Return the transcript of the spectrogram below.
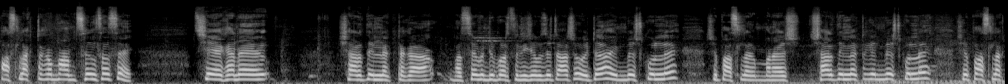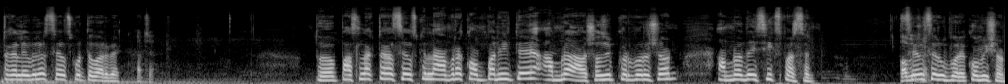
পাঁচ লাখ টাকা মান্থ সেলস আছে সে এখানে সাড়ে তিন লাখ টাকা বা সেভেন্টি পার্সেন্ট হিসাবে যেটা আসে ওইটা ইনভেস্ট করলে সে পাঁচ লাখ মানে সাড়ে তিন লাখ টাকা ইনভেস্ট করলে সে পাঁচ লাখ টাকা লেভেলের সেলস করতে পারবে। আচ্ছা। তো পাঁচ লাখ টাকা সেলস করলে আমরা কোম্পানিতে আমরা সজীব কর্পোরেশন আমরা দিই সিক্স পার্সেন্ট সেলসের উপরে কমিশন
